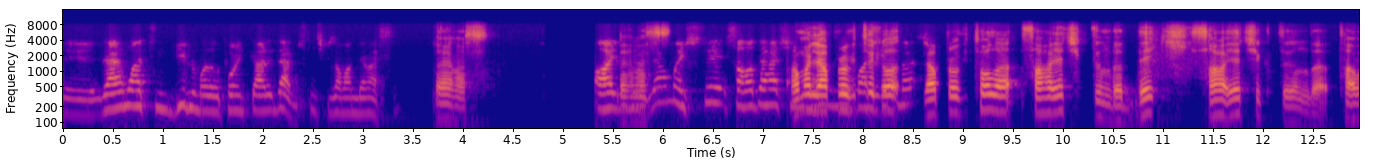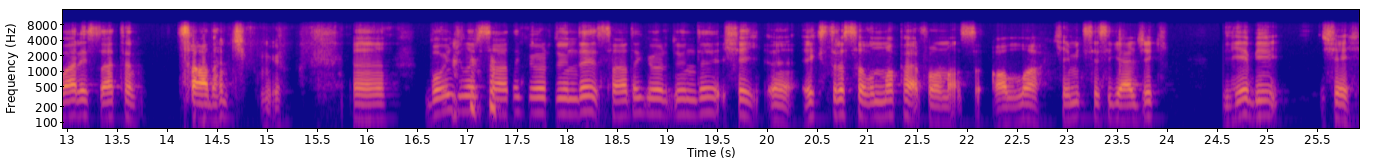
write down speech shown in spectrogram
e, Real Madrid'in bir numaralı point guard der misin? Hiçbir zaman demezsin. Demez. Aynen Demez. öyle ama işte sahada her şey. Ama La Provitola, La Provitola sahaya çıktığında, Dek sahaya çıktığında, Tavares zaten sahadan çıkmıyor. Ee, bu oyuncuları sahada gördüğünde sahada gördüğünde şey e, ekstra savunma performansı Allah kemik sesi gelecek diye bir şey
